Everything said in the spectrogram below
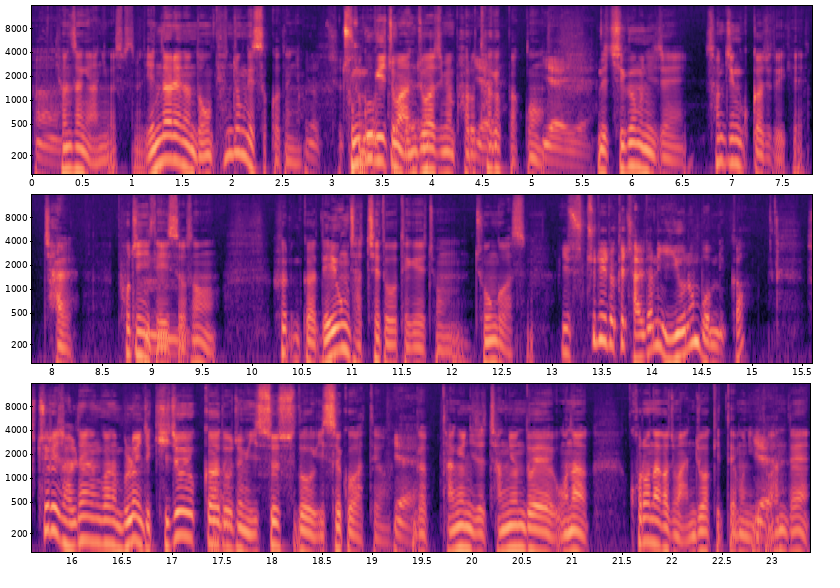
어. 현상이 아닌가 싶습니다. 옛날에는 너무 편중됐었거든요. 그렇죠. 중국이 좀 안 좋아지면 바로 예. 타격받고. 예, 예. 근데 지금은 이제 선진국까지도 이게 잘 포진이 돼 음. 있어서 그러니까 내용 자체도 되게 좀 좋은 것 같습니다. 이 수출이 이렇게 잘 되는 이유는 뭡니까? 수출이 잘 되는 거는 물론 이제 기저 효과도 어. 좀 있을 수도 있을 것 같아요. 예. 그러니까 당연히 이제 작년도에 워낙 코로나가 좀 안 좋았기 때문이기도 예. 한데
